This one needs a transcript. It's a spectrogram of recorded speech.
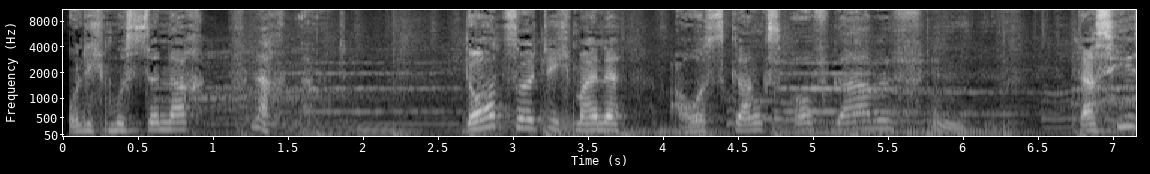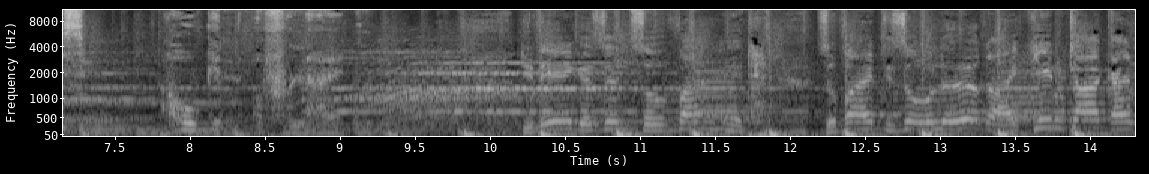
Und ich musste nach Flachland. Dort sollte ich meine Ausgangsaufgabe finden. Das hieß Augen offen halten. Die Wege sind so weit, Soweit die Sohle reicht, jeden Tag ein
